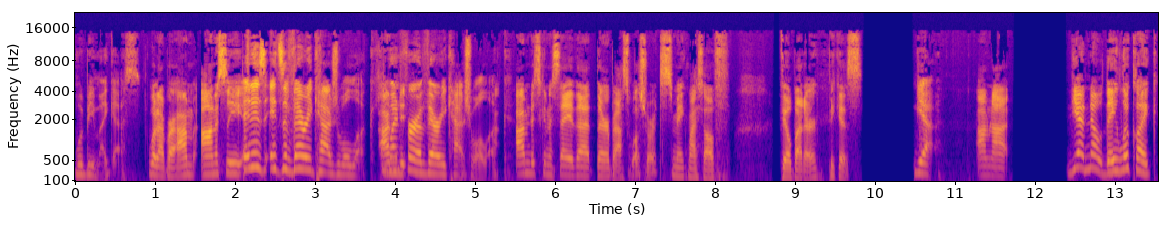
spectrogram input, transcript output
Would be my guess. Whatever. I'm honestly, It is. It's a very casual look. He I'm went d- for a very casual look. I'm just gonna say that they're basketball shorts to make myself feel better because Yeah. I'm not. Yeah, no, they look like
